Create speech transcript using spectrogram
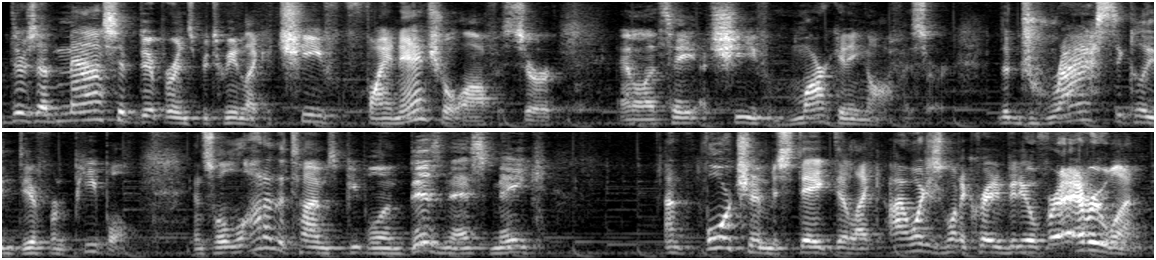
there's a massive difference between like a chief financial officer and let's say a chief marketing officer. They're drastically different people. And so a lot of the times people in business make unfortunate mistake. They're like, I just want to create a video for everyone.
